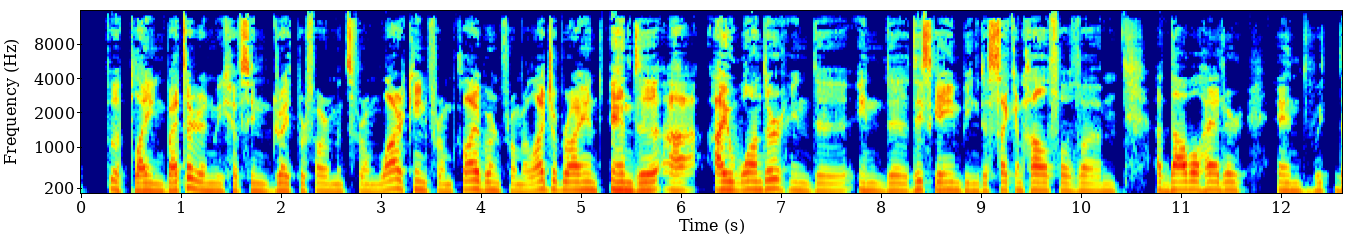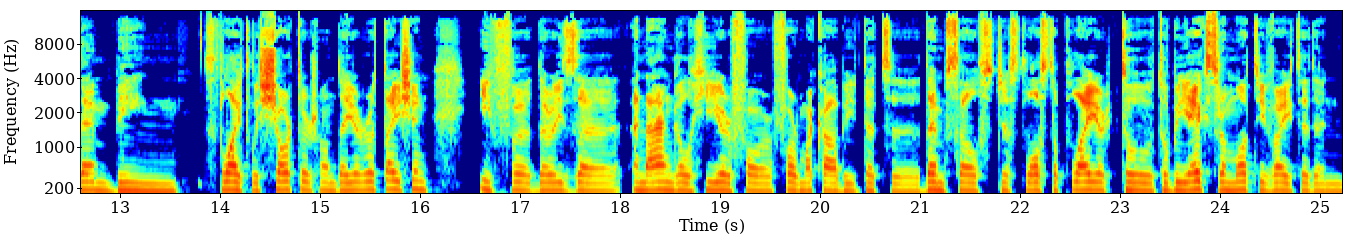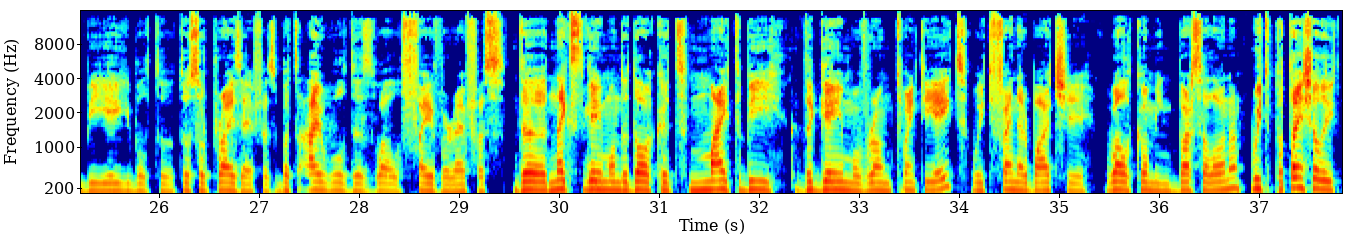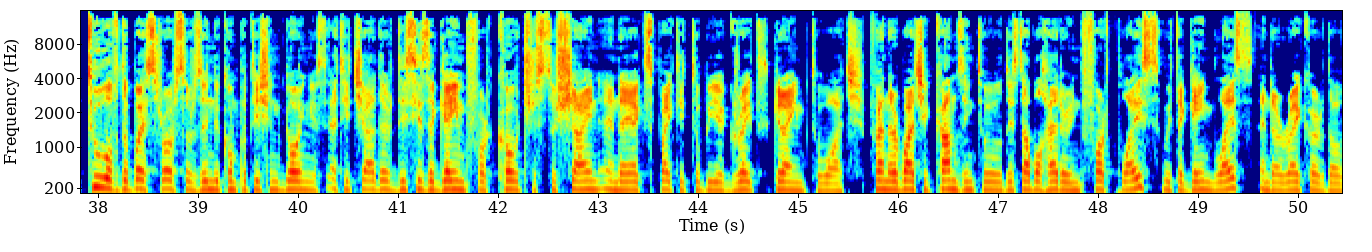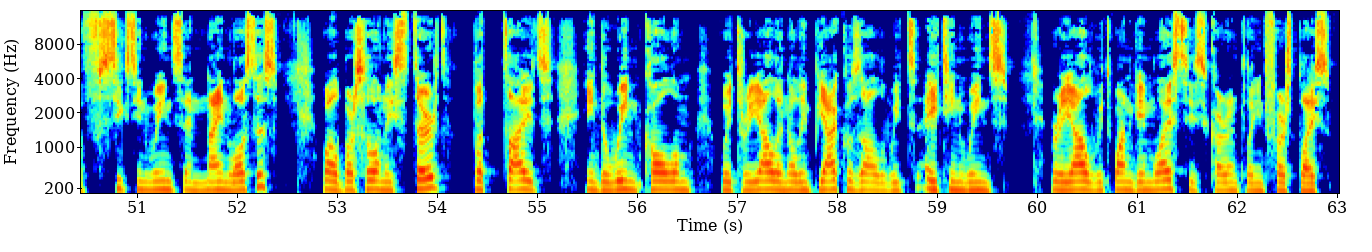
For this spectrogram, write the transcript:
playing better, and we have seen great performance from Larkin, from Clyburn, from Elijah Bryant, and uh, I wonder in the in the this game being the second half of um, a doubleheader, and with them being slightly shorter on their rotation, if uh, there is a, an angle here for for Maccabi that uh, themselves just lost a player to to be extra motivated and be able to to surprise Efes. But I would as well favor Efes. The next game on the docket might be the game of round 28 with Fenerbahce welcoming Barcelona with potentially two of the best rosters in the competition going at each other. This is a game for coaches to shine, and I expect it to be a great game to watch. Fenerbahce comes into this doubleheader in fourth place with a game less and a record of 16 wins and 9 losses, while Barcelona is third but tied in the win column with Real and Olympiacos all with 18 wins. Real with one game less is currently in first place.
